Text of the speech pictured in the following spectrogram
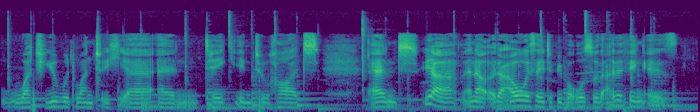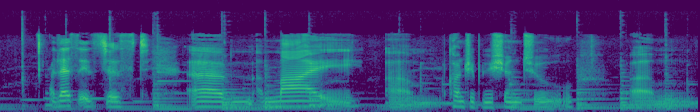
what you would want to hear and take into heart. And yeah, and I, and I always say to people also the other thing is this is just um, my um, contribution to um,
